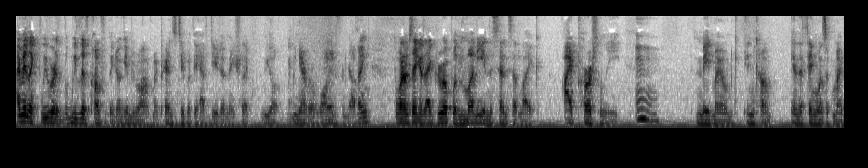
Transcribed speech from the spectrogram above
I mean, like, we were we lived comfortably. Don't get me wrong. My parents did what they have to do to make sure like we all, we never wanted for nothing. But what I'm saying is, I grew up with money in the sense that like I personally mm-hmm made my own income and the thing was like my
